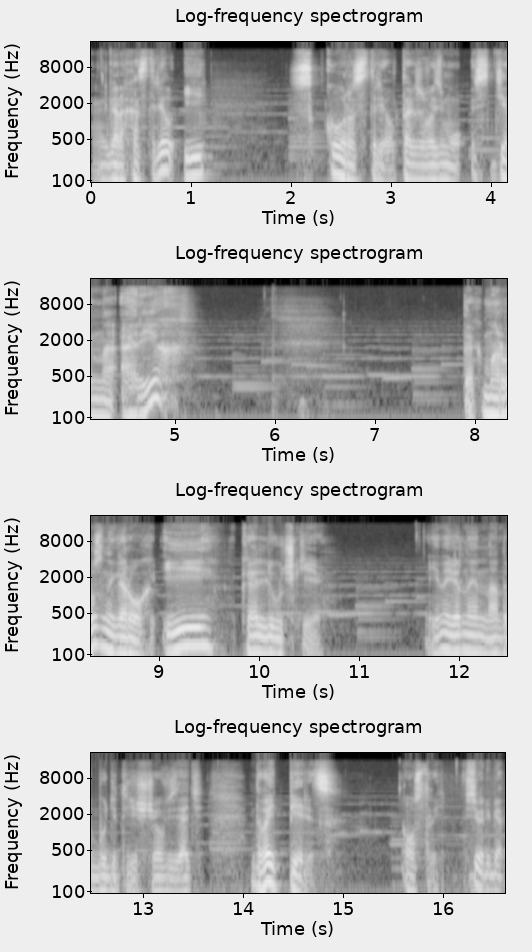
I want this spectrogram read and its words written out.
горохострел и скорострел. Также возьму стена орех. Так, морозный горох и колючки. И, наверное, надо будет еще взять... Давай перец острый. Все, ребят.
